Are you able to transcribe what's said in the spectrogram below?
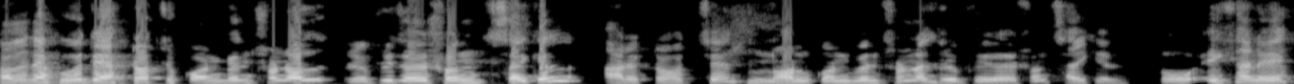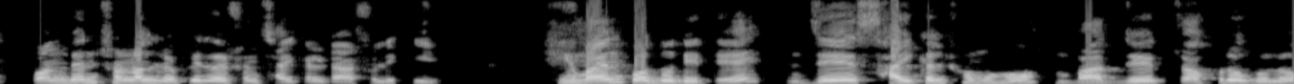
তাহলে দেখো যে একটা হচ্ছে কনভেনশনাল রেফ্রিজারেশন সাইকেল আর একটা হচ্ছে নন কনভেনশনাল রেফ্রিজারেশন সাইকেল তো এখানে কনভেনশনাল রেফ্রিজারেশন সাইকেলটা আসলে কি? হিমায়ন পদ্ধতিতে যে সাইকেল সমূহ বা যে চক্রগুলো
